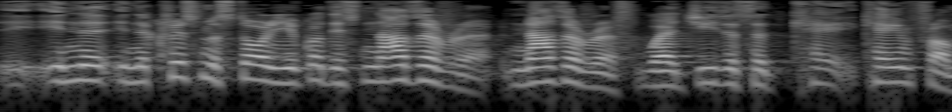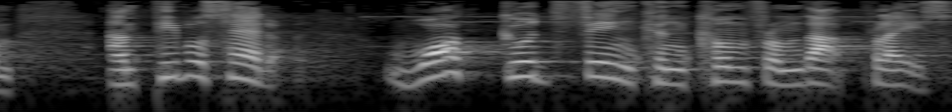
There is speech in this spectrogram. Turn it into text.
in the, in the Christmas story, you've got this Nazareth, Nazareth where Jesus had came from. And people said, what good thing can come from that place?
